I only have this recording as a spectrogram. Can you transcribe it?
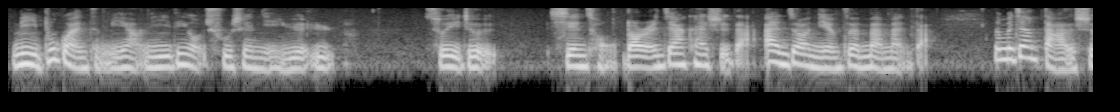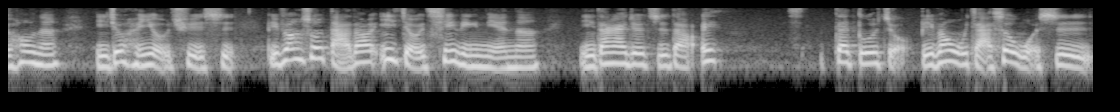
你不管怎么样，你一定有出生年月日嘛，所以就先从老人家开始打，按照年份慢慢打。那么这样打的时候呢，你就很有趣的是，比方说打到一九七零年呢，你大概就知道，哎，在多久？比方我假设我是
